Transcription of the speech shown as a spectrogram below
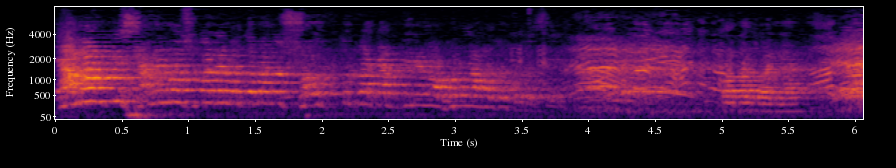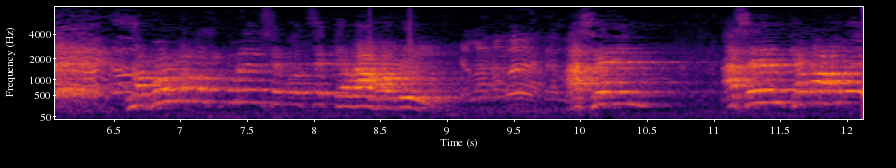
এমনকি স্বামী ওসমানের মতো সত্তর টাকার দিনে নফল নামাজও করেছে কথা বল না? নফল নামাজ পড়ে এসে বলছে খেলা হবে। আসেন আসেন খেলা হবে।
